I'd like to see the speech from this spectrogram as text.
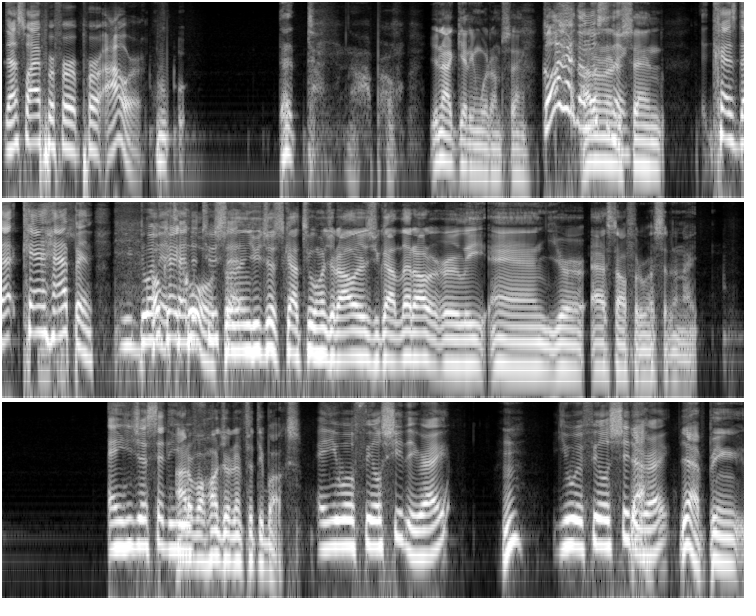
That's why I prefer per hour. That, nah, bro, you're not getting what I'm saying. Go ahead, I'm I don't listening. understand. Because that can't happen. You're doing Okay, 10 cool. So then you just got two hundred dollars. You got let out early, and you're asked out for the rest of the night and you just said that you out of will, hundred and fifty bucks. and you will feel shitty, right? Hmm? You would feel shitty, Yeah, right? Yeah, being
